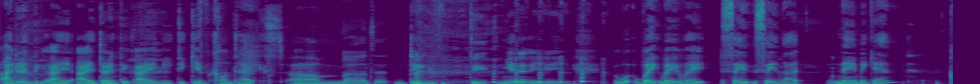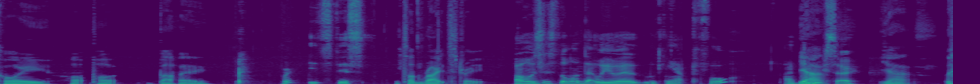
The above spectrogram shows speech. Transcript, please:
I don't think I. I don't think I need to give context. Um, No, that's it. dig, dig, you know, you- wait, wait, wait. Say, say that name again. Koi Hot Pot Buffet. Where is this? It's on Wright Street. Oh, is this the one that we were looking at before? I believe Yeah. so. Yeah.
